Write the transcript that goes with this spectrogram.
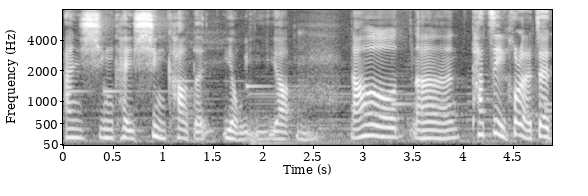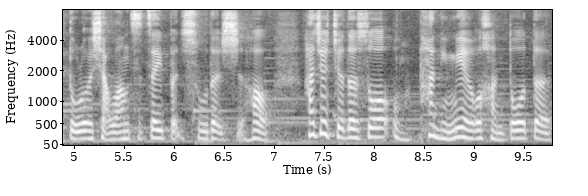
安心、可以信靠的友谊啊。然后，呃，他自己后来在读了《小王子》这一本书的时候，他就觉得说，哦，它里面有很多的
